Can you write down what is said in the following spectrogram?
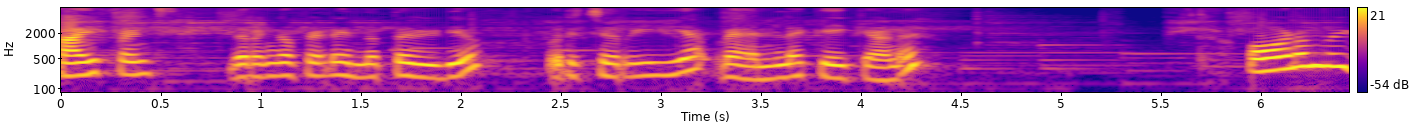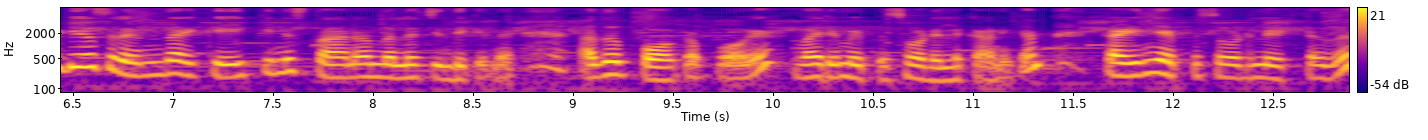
ഹായ് ഫ്രണ്ട്സ് നിറങ്കഫയുടെ ഇന്നത്തെ വീഡിയോ. ഒരു ചെറിയ വാനില കേക്കാണ്. ഓണം വീഡിയോസിൽ എന്താ കേക്കിന് സ്ഥാനം എന്നല്ല ചിന്തിക്കുന്നത്. അത് പോകെ പോകെ വരും എപ്പിസോഡിൽ കാണിക്കാം. കഴിഞ്ഞ എപ്പിസോഡിൽ ഇട്ടത്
